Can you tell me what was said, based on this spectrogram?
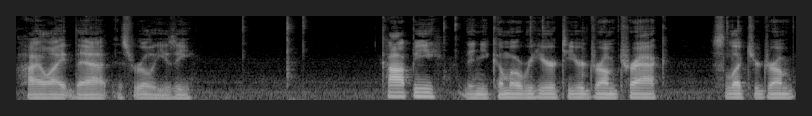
highlight that. It's real easy. Copy, then you come over here to your drum track, select your drum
